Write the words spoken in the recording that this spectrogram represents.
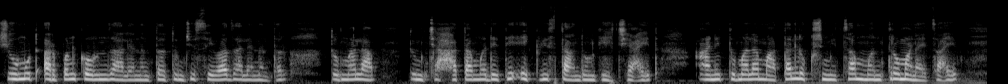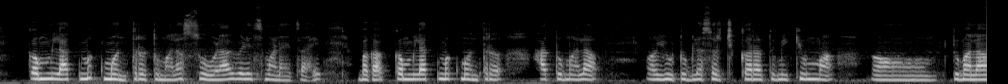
शिवमूठ अर्पण करून झाल्यानंतर तुमची सेवा झाल्यानंतर तुम्हाला तुमच्या हातामध्ये ते एकवीस तांदूळ घ्यायचे आहेत आणि तुम्हाला माता लक्ष्मीचा मंत्र म्हणायचा आहे. कमलात्मक मंत्र तुम्हाला सोळा वेळेस म्हणायचा आहे. बघा कमलात्मक मंत्र हा तुम्हाला यूट्यूबला सर्च करा तुम्ही किंवा तुम्हाला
